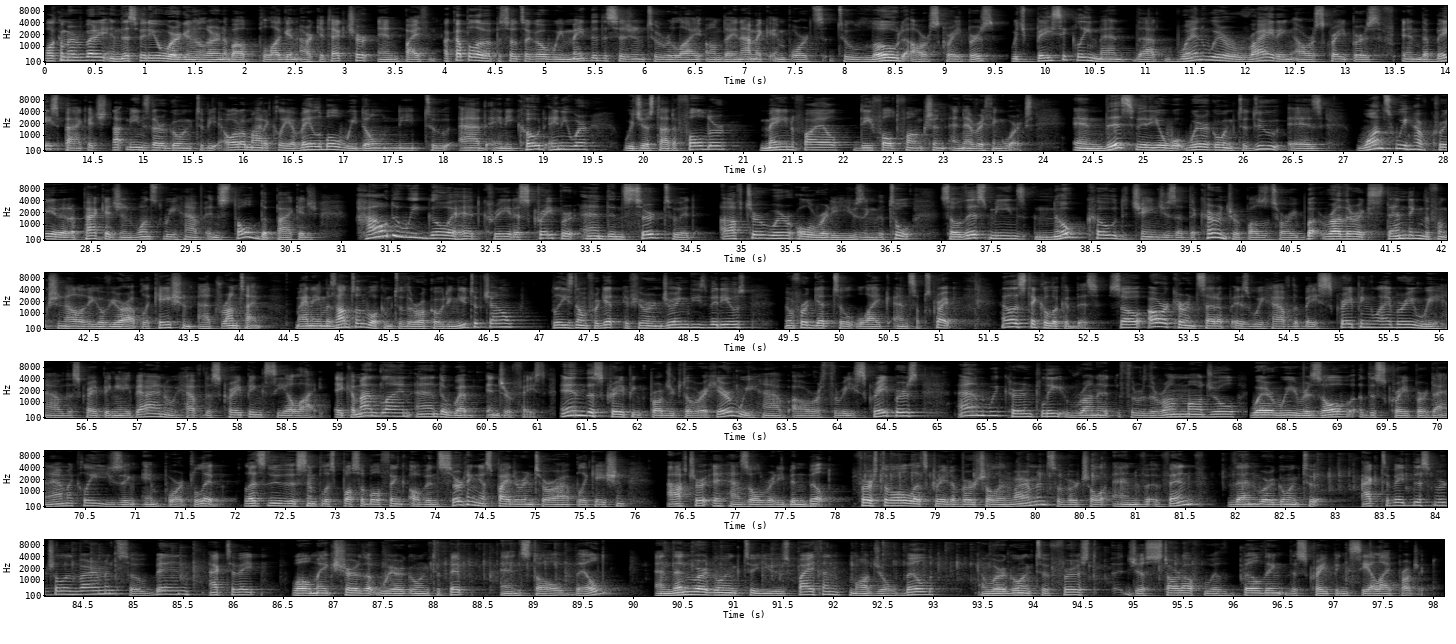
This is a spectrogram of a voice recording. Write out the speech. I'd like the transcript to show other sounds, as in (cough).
Welcome everybody, in this video we're going to learn about plugin architecture in Python. A couple of episodes ago we made the decision to rely on dynamic imports to load our scrapers, which basically meant that when we're writing our scrapers in the base package, that means they're going to be automatically available, we don't need to add any code anywhere, we just add a folder, main file, default function, and everything works. In this video what we're going to do is once we have created a package and once we have installed the package, how do we go ahead, create a scraper and insert to it after we're already using the tool. So this means no code changes at the current repository, but rather extending the functionality of your application at runtime. My name is Anton, welcome to the Raw Coding YouTube channel. Please don't forget, if you're enjoying these videos, don't forget to like and subscribe. Now let's take a look at this. So our current setup is we have the base scraping library, we have the scraping API, and we have the scraping CLI, a command line and a web interface. In the scraping project over here, we have our three scrapers, and we currently run it through the run module where we resolve the scraper dynamically using importlib. Let's do the simplest possible thing of inserting a spider into our application after it has already been built. First of all, let's create a virtual environment, so virtual env venv. Then we're going to activate this virtual environment, so bin activate. We'll make sure that we're going to pip install build. And then we're going to use Python module build. And we're going to first just start off with building the scraping CLI project.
